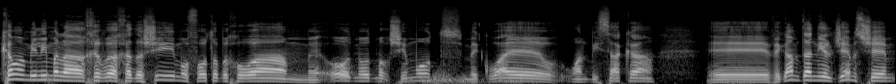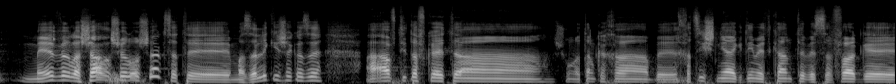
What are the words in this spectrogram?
כמה מילים על החבר'ה החדשים, הופעות הבכורה מאוד מאוד מרשימות, מגווייר, וואן ביסאקה. אה, וגם דניאל ג'יימס שמעבר לשער שלו, שהיה קצת אה, מזליקי שכזה, אהבתי דווקא את ה... שהוא נתן ככה בחצי שנייה הקדים את קנטה וספג, אה,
